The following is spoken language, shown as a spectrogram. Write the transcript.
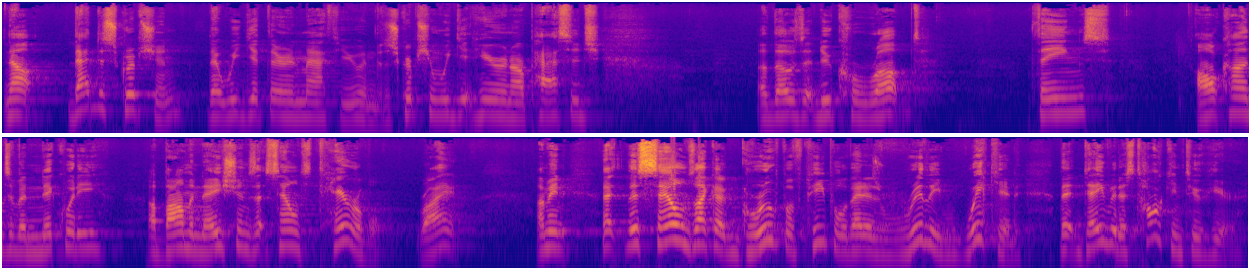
Now, that description that we get there in Matthew and the description we get here in our passage of those that do corrupt things, all kinds of iniquity, abominations. That sounds terrible, right? I mean, that, this sounds like a group of people that is really wicked that David is talking to here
